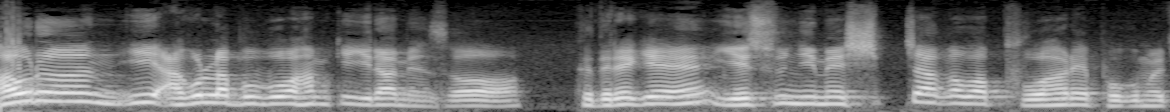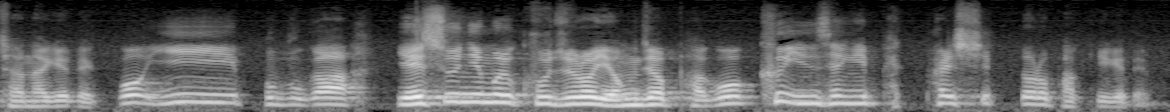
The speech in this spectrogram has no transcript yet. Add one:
바울은 이 아굴라 부부와 함께 일하면서 그들에게 예수님의 십자가와 부활의 복음을 전하게 됐고 이 부부가 예수님을 구주로 영접하고 그 인생이 180도로 바뀌게 됩니다.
